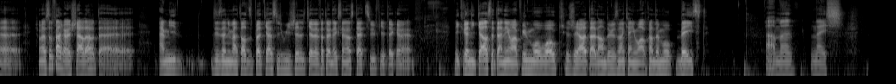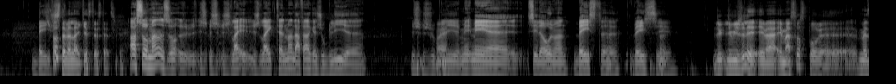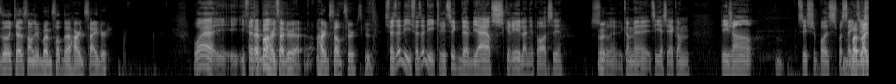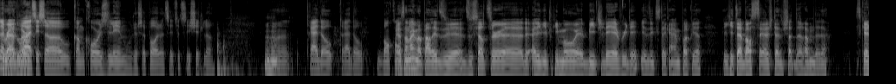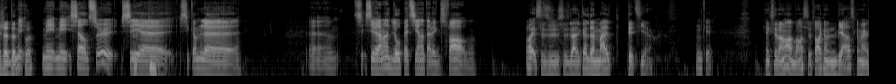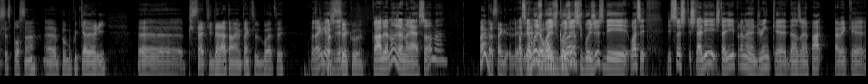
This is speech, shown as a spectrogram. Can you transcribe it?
Euh, J'aimerais ça faire un shout-out à Ami des animateurs du podcast, Louis-Gilles, qui avait fait un excellent statut, puis il était comme... Les chroniqueurs, cette année, ont appris le mot woke. J'ai hâte à dans deux ans quand ils vont apprendre le mot based. Ah, man. Nice. Je pense que t'avais liké ce statut-là. Ah, sûrement. Je, je, je, like, je like tellement d'affaires que j'oublie... euh, J'oublie... Mais, mais euh, c'est drôle, man. Based, euh, based, c'est... Ouais. Louis-Gilles est, est ma, est ma source pour euh, me dire quelles sont les bonnes sortes de hard cider. Ouais, il, il faisait pas des- hard cider, euh, hard seltzer, excuse. Il faisait des, il faisait des critiques de bière sucrée l'année passée. Sur, Ouais. euh, Comme, euh, il essayait comme... Les gens... Je sais pas, je sais pas si ça existe, Light là, mais ouais, c'est ça, ou comme Coors Slim, ou je sais pas, là, tu sais, toutes ces shit-là. Ouais. Très dope, très dope. Bon contenu. Récemment, il m'a parlé du, euh, du seltzer euh, de Olivier Primo, Beach Day Everyday. Il a dit que c'était quand même pas pire. Et qu'il était bon si tu rajoutais une shot de rhum dedans. Ce que je doute Mais- pas. Mais, mais Seltzer, c'est euh, c'est comme le... euh, c'est vraiment de l'eau pétillante avec du fort, là. Ouais, c'est de l'alcool de malt pétillant. Ok. Fait que c'est vraiment bon. C'est fort comme une bière. C'est comme un 6%. euh, pas beaucoup de calories. Euh, Puis ça t'hydrate en même temps que tu le bois, tu sais. Faudrait que pas je... de sucre, ouais. Probablement, j'aimerais ça, man. Ouais, ben ça... le- Parce que le- moi, le je bois, je, bois juste, je bois juste des. Ouais, c'est ça. Je suis allé, allé prendre un drink euh, dans un parc avec euh,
